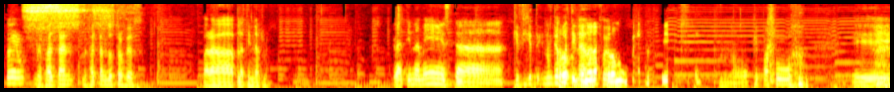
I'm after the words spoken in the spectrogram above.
Pero me faltan, me faltan dos trofeos para platinarlo. Platíname esta. Que fíjate, nunca he Cro- platinado no un era ¿qué pasó? Eh,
